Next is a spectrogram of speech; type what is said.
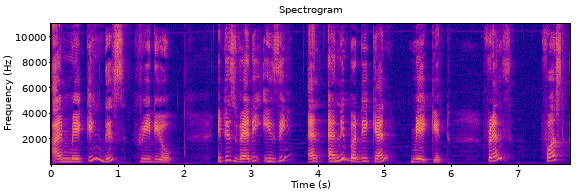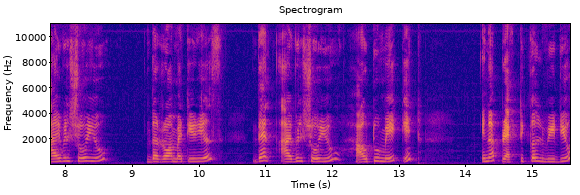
I am making this video. It is very easy and anybody can make it. Friends, First, I will show you the raw materials. Then I will show you how to make it in a practical video.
